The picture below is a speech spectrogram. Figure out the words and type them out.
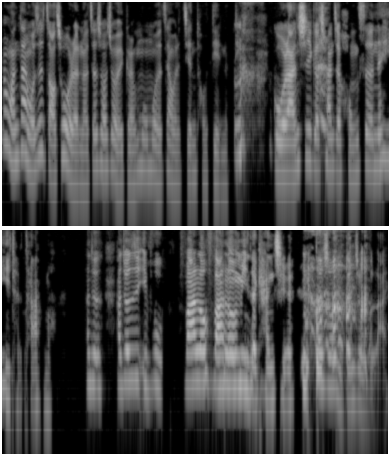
那完蛋，我是找错人了。这时候就有一个人默默的在我的肩头点了点，果然是一个穿着红色内衣的大妈。他就他就是一副 follow follow me 的感觉，就说你跟着我来。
